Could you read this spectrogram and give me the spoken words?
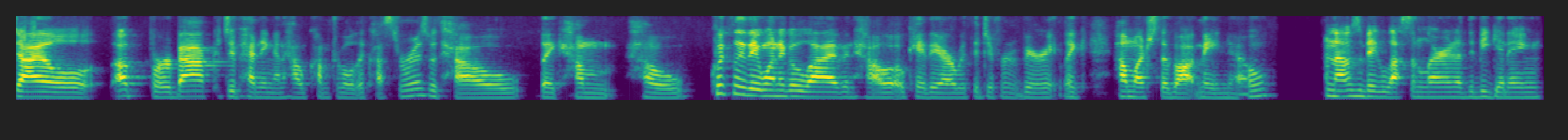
dial up or back depending on how comfortable the customer is with how like how how quickly they want to go live and how okay they are with the different variant like how much the bot may know. And that was a big lesson learned at the beginning.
